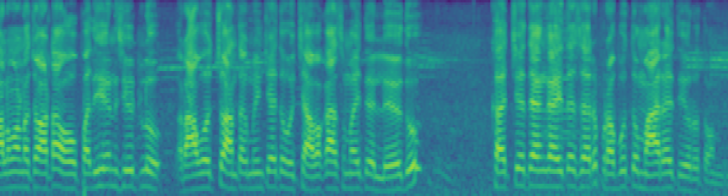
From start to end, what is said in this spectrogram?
బలం ఉన్న చోట ఓ పదిహేను సీట్లు రావచ్చు. అంతకు మించి అయితే వచ్చే అవకాశం అయితే లేదు. ఖచ్చితంగా అయితే సరే ప్రభుత్వం మారే తీరుతుంది.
